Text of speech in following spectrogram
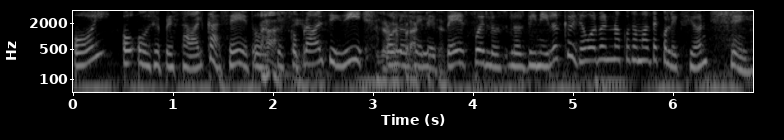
Hoy, o, o se prestaba el cassette, o Ah, después sí. compraba el CD, o los práctica. LPs, pues los, los vinilos que hoy se vuelven una cosa más de colección. Sí.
